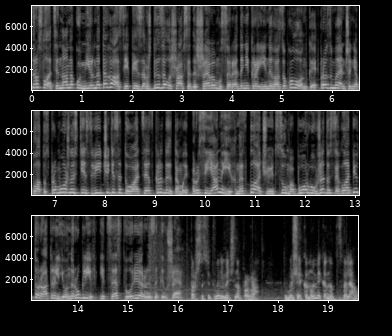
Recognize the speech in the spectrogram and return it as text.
зросла ціна на комірне та газ, який завжди залишався дешевим у середині країни газоколонки. Про зменшення платоспроможності свідчить і ситуація з кредитами. Росіяни їх не сплачують. Сума боргу вже досягла півтора трильйони рублів, і це створює ризики вже. Перша світова Німеччина програла, тому що економіка не дозволяла.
